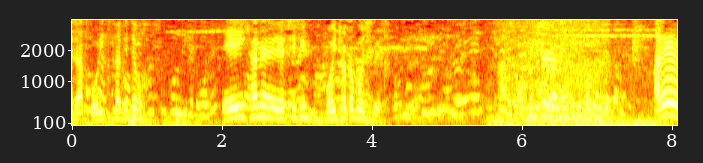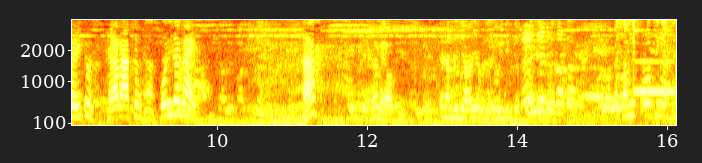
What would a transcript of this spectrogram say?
এরা পরীক্ষা দিতে এইখানে এসিপি বৈঠকে বসবে। আরে এই তো স্যার আছে। কোন জায়গায়? হ্যাঁ? এখানে অফিস। এখান থেকে যাওয়া যাবে না ওই দিক দিয়ে ক্রসিং করে যেতে হবে। ওই সামনে ক্রসিং আছে।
